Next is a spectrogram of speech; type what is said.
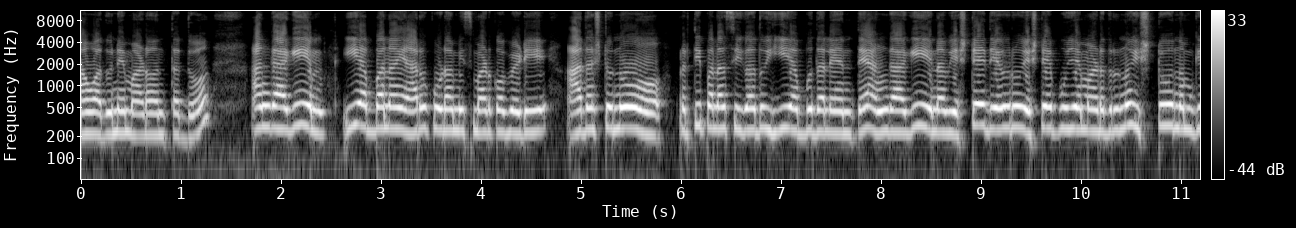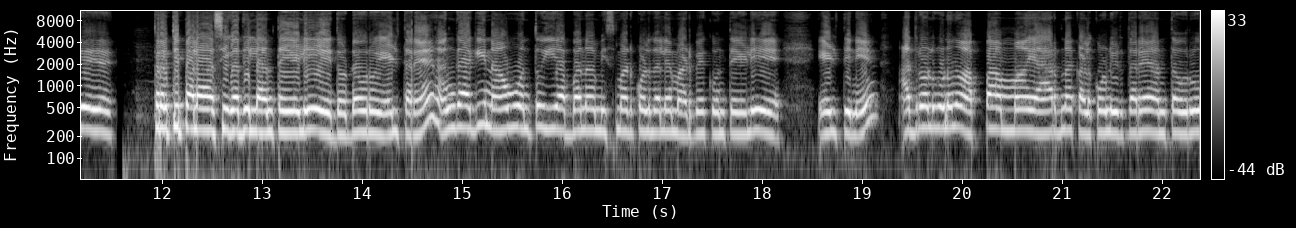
ನಾವು ಅದನ್ನೇ ಮಾಡೋ ಅಂಥದ್ದು. ಹಂಗಾಗಿ ಈ ಹಬ್ಬನ ಯಾರು ಕೂಡ ಮಿಸ್ ಮಾಡ್ಕೋಬೇಡಿ. ಆದಷ್ಟು ಪ್ರತಿಫಲ ಸಿಗೋದು ಈ ಹಬ್ಬದಲ್ಲೇ ಅಂತೆ. ಹಂಗಾಗಿ ನಾವು ಎಷ್ಟೇ ದೇವರು ಎಷ್ಟೇ ಪೂಜೆ ಮಾಡಿದ್ರು ಇಷ್ಟು ನಮಗೆ ಪ್ರತಿಫಲ ಸಿಗೋದಿಲ್ಲ ಅಂತ ಹೇಳಿ ದೊಡ್ಡವರು ಹೇಳ್ತಾರೆ. ಹಂಗಾಗಿ ನಾವು ಅಂತೂ ಈ ಹಬ್ಬನ ಮಿಸ್ ಮಾಡ್ಕೊಳ್ದಲ್ಲೇ ಮಾಡಬೇಕು ಅಂತ ಹೇಳಿ ಹೇಳ್ತೀನಿ. ಅದ್ರೊಳಗೂ ಅಪ್ಪ, ಅಮ್ಮ ಯಾರನ್ನ ಕಳ್ಕೊಂಡಿರ್ತಾರೆ ಅಂತವ್ರು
